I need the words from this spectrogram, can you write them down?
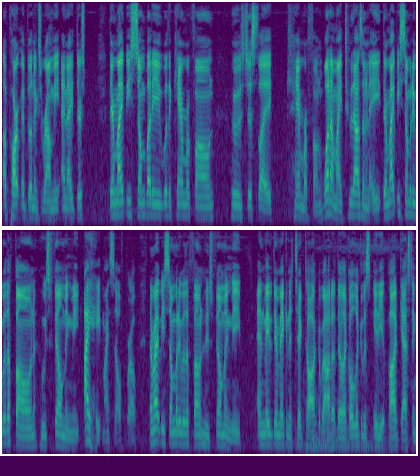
apartment buildings around me, and I there's there might be somebody with a camera phone who's just like camera phone. What am I? 2008. There might be somebody with a phone who's filming me. I hate myself, bro. There might be somebody with a phone who's filming me and maybe they're making a TikTok about it. They're like, "Oh, look at this idiot podcasting."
